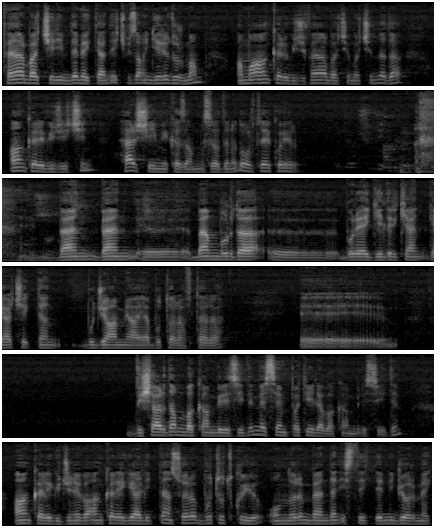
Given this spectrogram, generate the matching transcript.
Fenerbahçeliyim demekten de hiçbir zaman geri durmam. Ama Ankara gücü Fenerbahçe maçında da Ankara gücü için her şeyimi kazanması adına da ortaya koyarım. Ben ben e, ben burada e, buraya gelirken gerçekten bu camiaya, bu taraftara e, dışarıdan bakan birisiydim ve sempatiyle bakan birisiydim. Ankara gücüne ve Ankara'ya geldikten sonra bu tutkuyu, onların benden isteklerini görmek,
